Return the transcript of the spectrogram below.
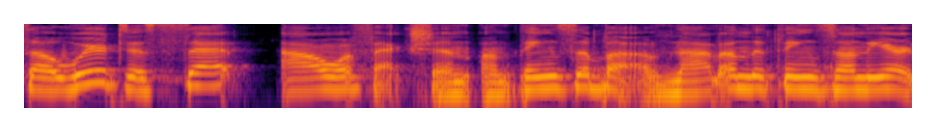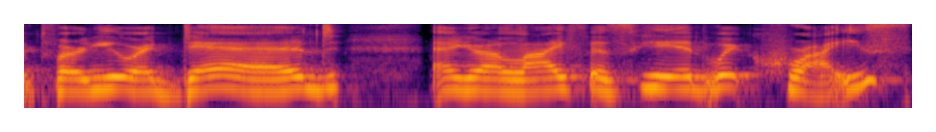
So we're to set our affection on things above, not on the things on the earth. For you are dead and your life is hid with Christ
